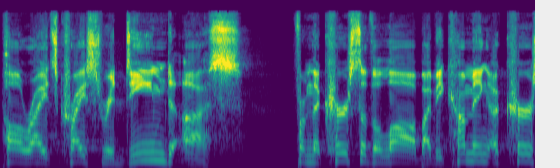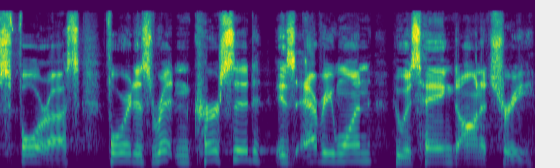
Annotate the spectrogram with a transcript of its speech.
Paul writes, Christ redeemed us from the curse of the law by becoming a curse for us. For it is written, Cursed is everyone who is hanged on a tree.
